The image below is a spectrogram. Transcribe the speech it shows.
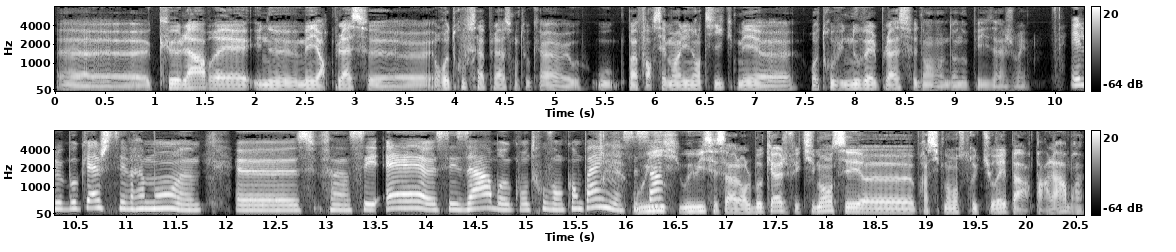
que l'arbre ait une meilleure place, retrouve sa place, en tout cas, ou pas forcément à l'identique, mais retrouve une nouvelle place dans, dans nos paysages. Oui. Et le bocage, c'est vraiment, euh, euh, enfin, ces haies, euh, ces arbres qu'on trouve en campagne, c'est oui, ça? Oui, oui, c'est ça. Alors le bocage, effectivement, c'est euh, principalement structuré par par l'arbre,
